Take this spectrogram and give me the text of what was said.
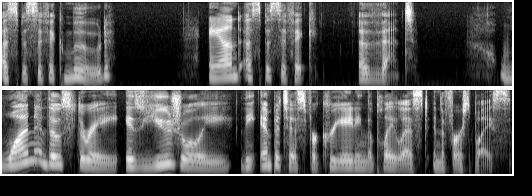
a specific mood, and a specific event. One of those three is usually the impetus for creating the playlist in the first place.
